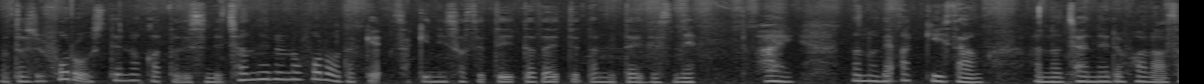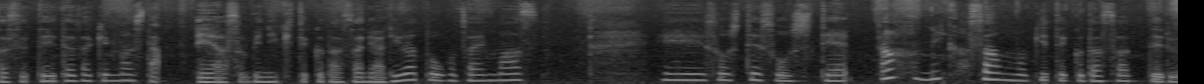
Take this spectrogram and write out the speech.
私フォローしてなかったですね。チャンネルのフォローだけ先にさせていただいてたみたいですね。はい。なのでアッキーさんあのチャンネルフォローさせていただきました、えー、遊びに来てくださりありがとうございます。えー、そしてそしてあミカさんも来てくださってる。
